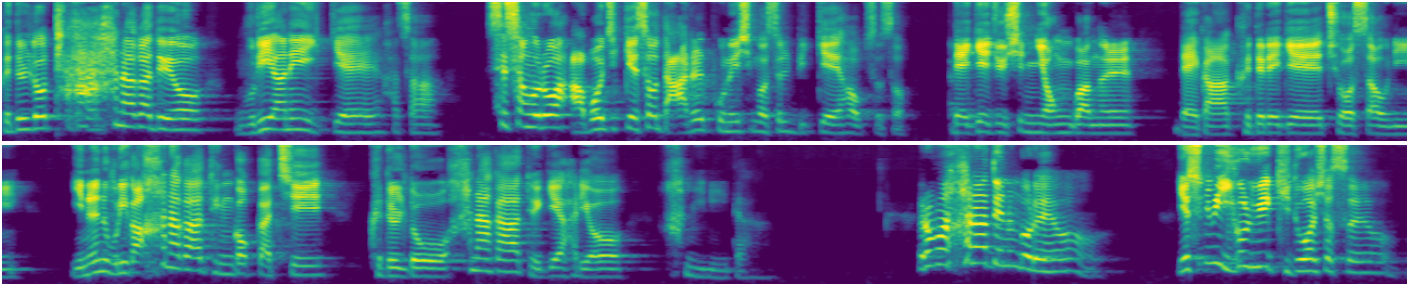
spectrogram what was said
그들도 다 하나가 되어 우리 안에 있게 하사 세상으로 아버지께서 나를 보내신 것을 믿게 하옵소서. 내게 주신 영광을 내가 그들에게 주었사오니 이는 우리가 하나가 된 것 같이 그들도 하나가 되게 하려 함이니이다. 여러분 하나 되는 거래요. 예수님이 이걸 위해 기도하셨어요.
